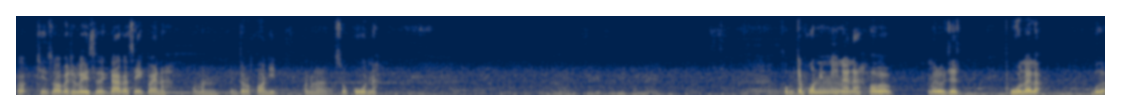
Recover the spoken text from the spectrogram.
ก็เชนซอไปเรื่อยเสกได้ก็เสกไปนะ เพราะมันเป็นตัวละครที่ค่อนข้างโซกูลนะ ผม จะพูดนิ่งๆหน่อยนะ เพราะแบบ ไม่รู้จะพูดอะไรละ เบื่อ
